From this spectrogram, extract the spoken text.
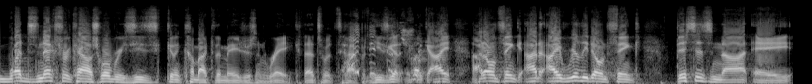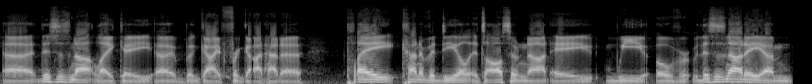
what's next for Kyle Schwarber is he's going to come back to the majors and rake. That's what's happening. He's going to like I I don't think I, I really don't think this is not a uh, this is not like a, uh, a guy forgot how to play kind of a deal. It's also not a we over. This is not a um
